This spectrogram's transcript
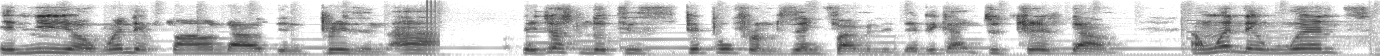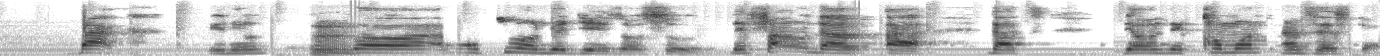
in New York when they found out in prison, ah, they just noticed people from the same family. They began to trace down, and when they went back, you know, hmm. for about 200 years or so, they found out uh, that there was a common ancestor,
